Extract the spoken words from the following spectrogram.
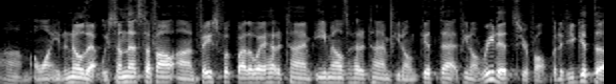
Um, I want you to know that. We send that stuff out on Facebook, by the way, ahead of time, emails ahead of time. If you don't get that, if you don't read it, it's your fault. But if you get the,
